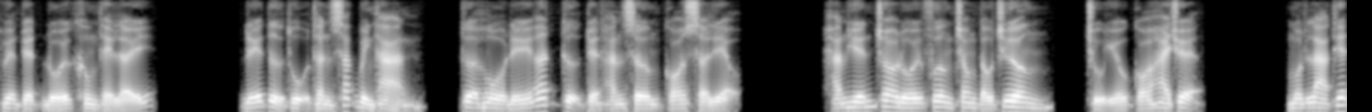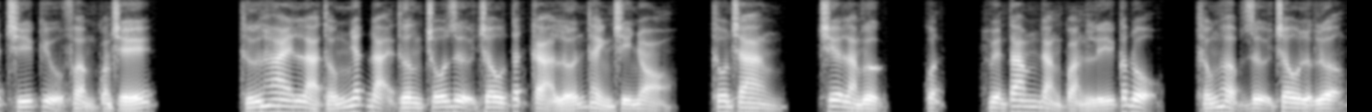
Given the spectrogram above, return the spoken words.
huyện tuyệt đối không thể lấy. Đế tử thụ thần sắc bình thản, tựa hồ đế ất cự tuyệt hắn sớm có sở liệu. Hắn hiến cho đối phương trong tấu trương chủ yếu có hai chuyện. Một là thiết trí cựu phẩm quan chế. Thứ hai là thống nhất đại thương chỗ dự châu tất cả lớn thành chi nhỏ, thôn trang, chia làm vực quận huyện tam đảng quản lý cấp độ, thống hợp dự châu lực lượng,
